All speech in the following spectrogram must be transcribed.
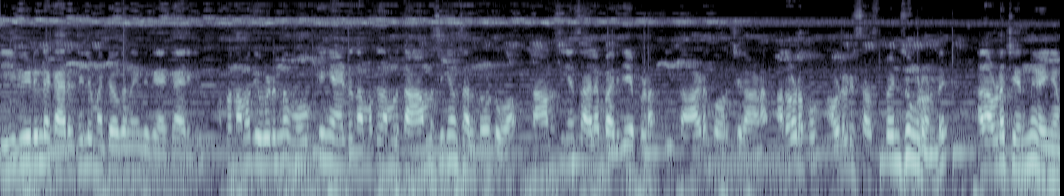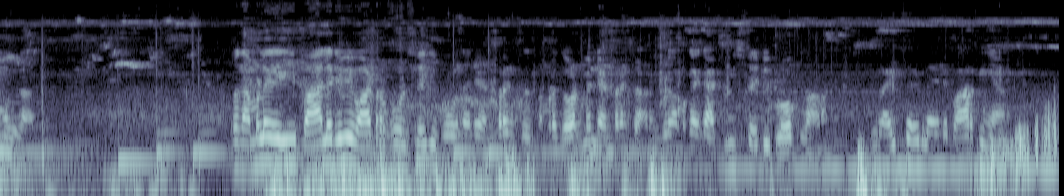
ചീവീടിന്റെ കരച്ചിലും മറ്റൊക്കെ നിങ്ങൾക്ക് കേൾക്കായിരിക്കും. അപ്പൊ നമുക്ക് ഇവിടുന്ന് വോക്കിംഗ് ആയിട്ട് നമുക്ക് നമ്മൾ താമസിക്കുന്ന സ്ഥലത്തോട്ട് പോവാം. താമസിക്കുന്ന സ്ഥലം പരിചയപ്പെടാം. ഈ കാടും കുറച്ച് കാണാം. അതോടൊപ്പം അവിടെ ഒരു സസ്പെൻസും കൂടെ ഉണ്ട്. അത് അവിടെ ചെന്ന് കഴിഞ്ഞാൽ നമുക്ക് കാണാം. അപ്പൊ നമ്മൾ ഈ പാലരുവി വാട്ടർഫോൾസിലേക്ക് പോകുന്നതിന്റെ എൻട്രൻസ് നമ്മുടെ ഗവൺമെന്റ് എൻട്രൻസ് ആണ്. ഇവിടെ നമുക്ക് അതിന്റെ അഡ്മിനിസ്ട്രേറ്റീവ് ബ്ലോക്ക് കാണാം. റൈറ്റ് സൈഡിൽ അതിന്റെ പാർക്കിംഗ് ആണ്.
